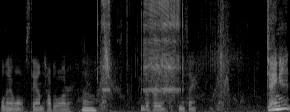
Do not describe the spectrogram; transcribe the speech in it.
Well, then it won't stay on the top of the water. Oh. I can go further. Just give me a second. Dang it!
